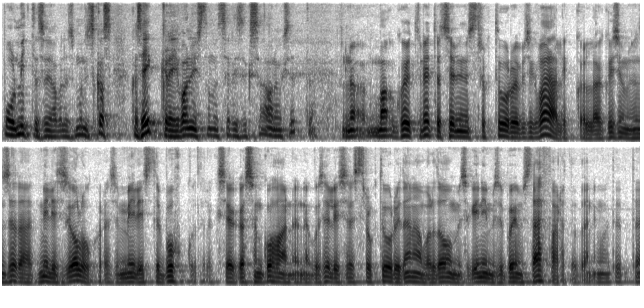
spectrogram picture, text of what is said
pool mittesõjaväelises mundris. kas, kas EKRE ei valmistanud selliseks stsenaariumiks ette? no ma kujutan ette, et selline struktuur võib isegi vajalik olla, küsimus on seda, et millises olukorras ja millistel puhkudel, eks, ja kas on kohane nagu sellise struktuuri tänavale toomisega inimesi põhimõtteliselt ähvardada niimoodi, et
